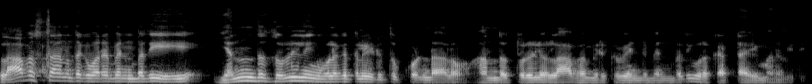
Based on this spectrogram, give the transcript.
லாபஸ்தானத்துக்கு வரவென்பது எந்த தொழில் நீங்கள் உலகத்தில் எடுத்துக்கொண்டாலும் அந்த தொழிலில் லாபம் இருக்க வேண்டும் என்பது ஒரு கட்டாயமான விதி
